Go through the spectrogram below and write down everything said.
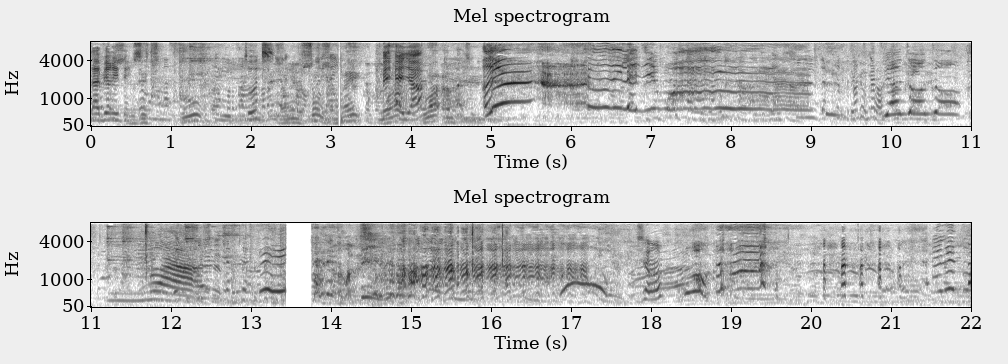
La vérité. Vous êtes tous Toutes. la même chose, mais. Mais moi- Aya toi, un- Il a dit moi Bien tonton Mouah. J'ai un froid Elle est trop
